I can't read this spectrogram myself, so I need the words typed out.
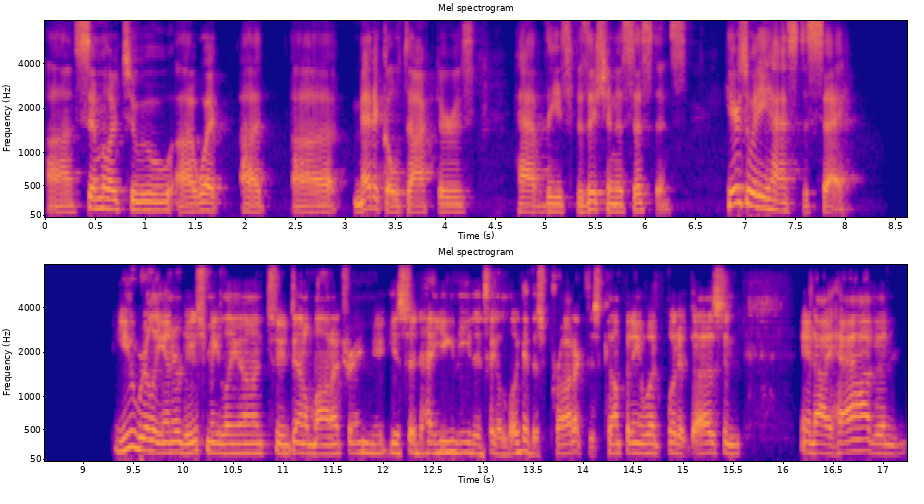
uh, similar to uh, what uh, uh, medical doctors have these physician assistants. Here's what he has to say. You really introduced me, Leon, to dental monitoring. You, you said, hey, you need to take a look at this product, this company, what, what it does. And and I have, and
